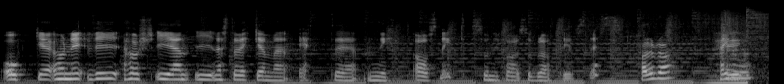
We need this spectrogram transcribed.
Och eh, hörni, vi hörs igen i nästa vecka med ett eh, nytt avsnitt. Så ni får ha det så bra tills dess. Ha det bra. Hej då!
